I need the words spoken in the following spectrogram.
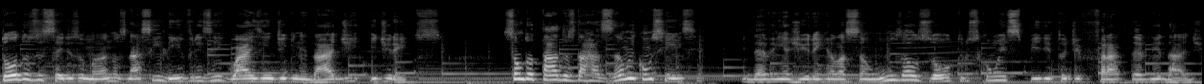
Todos os seres humanos nascem livres e iguais em dignidade e direitos. São dotados da razão e consciência e devem agir em relação uns aos outros com espírito de fraternidade.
